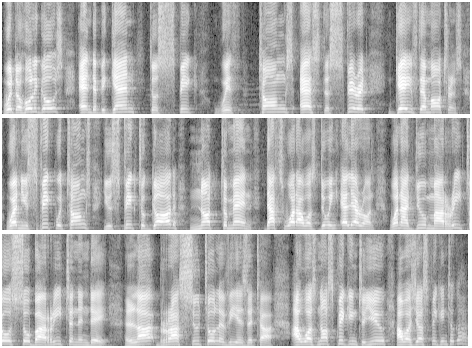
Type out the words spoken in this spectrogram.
with the Holy Ghost and they began to speak with tongues as the Spirit gave them utterance. When you speak with tongues, you speak to God, not to men. That's what I was doing earlier on. When I do marito sobaritanende, la brasuto leviezeta. I was not speaking to you, I was just speaking to God.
